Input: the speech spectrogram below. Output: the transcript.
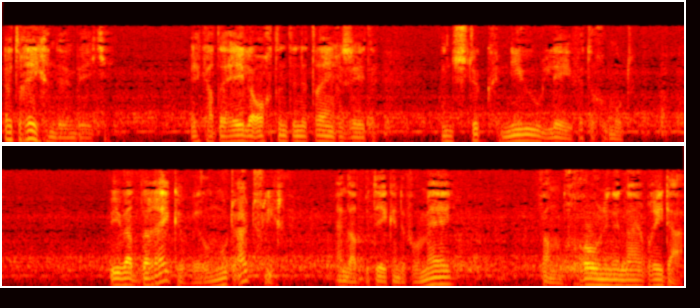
Het regende een beetje. Ik had de hele ochtend in de trein gezeten. Een stuk nieuw leven tegemoet. Wie wat bereiken wil, moet uitvliegen. En dat betekende voor mij van Groningen naar Breda.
